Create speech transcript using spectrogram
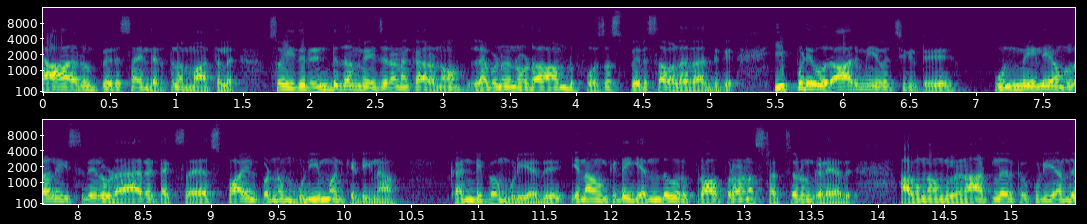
யாரும் பெருசாக இந்த இடத்துல மாற்றலை ஸோ இது ரெண்டு தான் மேஜரான காரணம். லெபனனோட ஆர்ம்டு ஃபோர்ஸஸ் பெருசாக வளராதுக்கு. இப்படி ஒரு ஆர்மியை வச்சுக்கிட்டு உண்மையிலேயே அவங்களால இஸ்ரேலோட ஏர் அட்டாக்ஸை ஸ்பாயில் பண்ண முடியுமான்னு கேட்டிங்கன்னா கண்டிப்பாக முடியாது. ஏன்னா அவங்ககிட்ட எந்த ஒரு ப்ராப்பரான ஸ்ட்ரக்சரும் கிடையாது. அவங்க அவங்கள நாட்டில் இருக்கக்கூடிய அந்த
